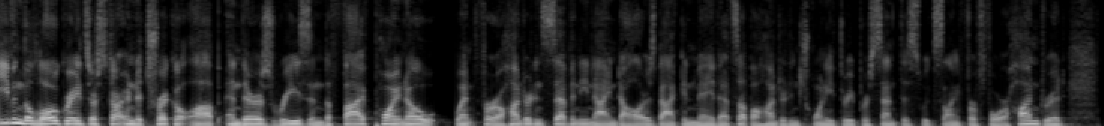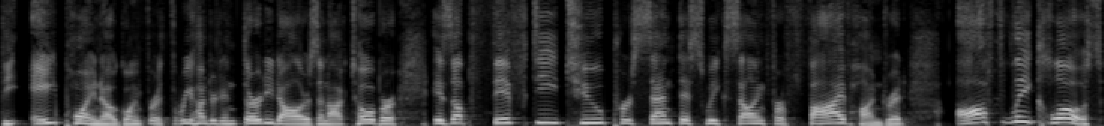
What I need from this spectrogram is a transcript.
even the low grades are starting to trickle up, and there's reason. The 5.0 went for $179 back in May. That's up 123% this week, selling for 400. The 8.0 going for $330 in October is up 52% this week, selling for 500. Awfully close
